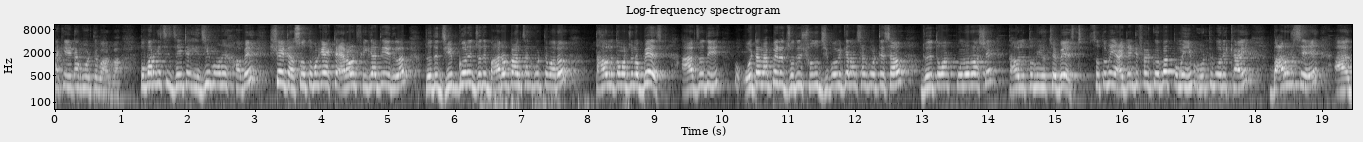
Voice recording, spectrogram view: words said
নাকি এটা করতে পারবা? তোমার কাছে যেটা ইজি মনে হবে সেটা। সো তোমাকে একটা অ্যারাউন্ড ফিগার দিয়ে দিলাম। যদি জীব গণিত যদি বারোটা আনসার করতে পারো তাহলে তোমার জন্য বেস্ট আর যদি ওইটা না পেরে যদি শুধু জীববিজ্ঞান আনসার করতে চাও, যদি তোমার পনেরো আসে, তাহলে তুমি হচ্ছে বেস্ট সো তুমি আইডেন্টিফাই করবা, তুমি ভর্তি পরীক্ষায় বারোর সে আজ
